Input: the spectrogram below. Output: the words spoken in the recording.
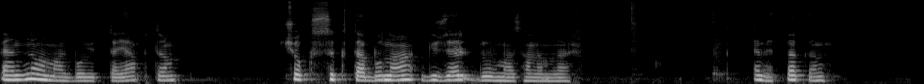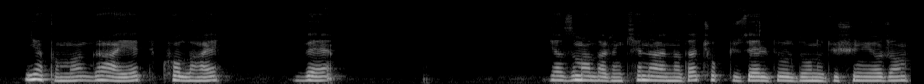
Ben normal boyutta yaptım. Çok sık da buna güzel durmaz hanımlar. Evet bakın yapımı gayet kolay ve yazmaların kenarına da çok güzel durduğunu düşünüyorum.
